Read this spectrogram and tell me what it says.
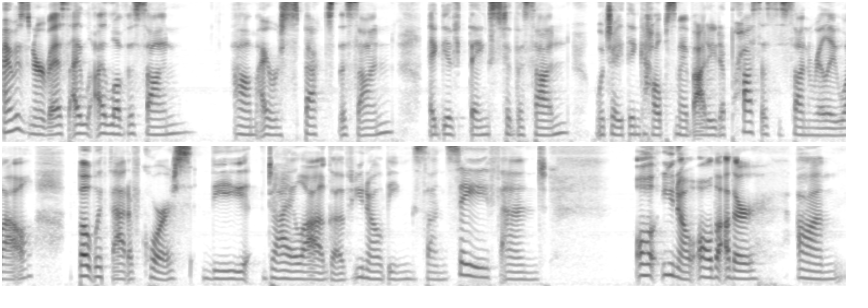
I was nervous. I, I love the sun. Um, I respect the sun. I give thanks to the sun, which I think helps my body to process the sun really well. But with that, of course, the dialogue of, you know, being sun safe and all, you know, all the other um,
